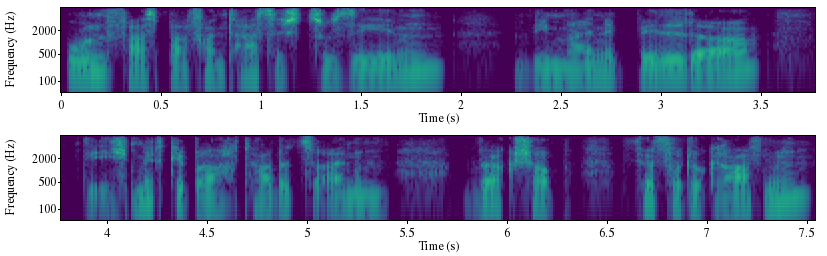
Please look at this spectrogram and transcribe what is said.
unfassbar fantastisch zu sehen, wie meine Bilder, die ich mitgebracht habe zu einem Workshop für Fotografen,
